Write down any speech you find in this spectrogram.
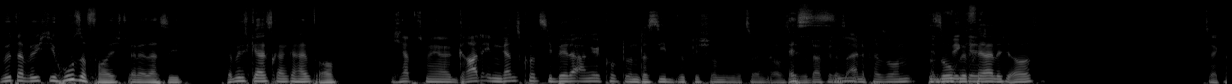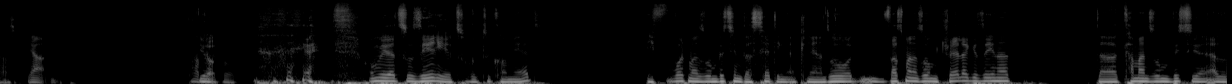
wird da wirklich die Hose feucht, wenn er das sieht. Da bin ich geistkrank gehypt drauf. Ich habe es mir gerade eben ganz kurz die Bilder angeguckt und das sieht wirklich schon überzeugend aus. Es also dafür, dass eine Person So gefährlich aus. Sehr krass. Ja. Fahr Ja. bitte fort. um wieder zur Serie zurückzukommen jetzt. Ich wollte mal so ein bisschen das Setting erklären. So, was man so im Trailer gesehen hat, da kann man so ein bisschen, also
